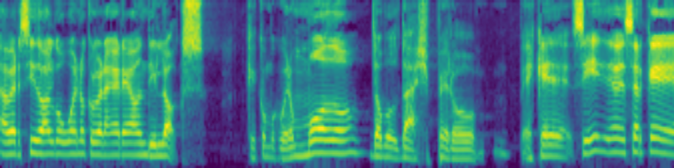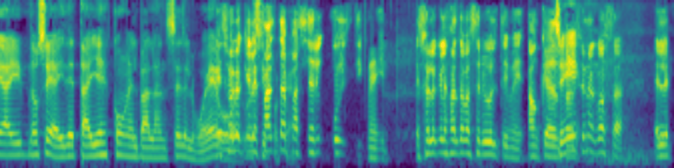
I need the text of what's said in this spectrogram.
haber sido algo bueno que hubieran agregado en Deluxe que como que hubiera un modo double dash, pero es que sí, debe ser que hay, no sé, hay detalles con el balance del juego. Eso es lo que le falta para hacer Ultimate. Eso es lo que le falta para hacer Ultimate. Aunque ¿Sí? una cosa, el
